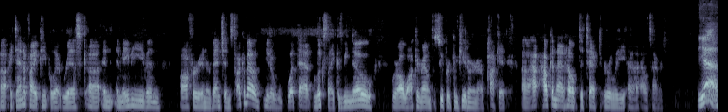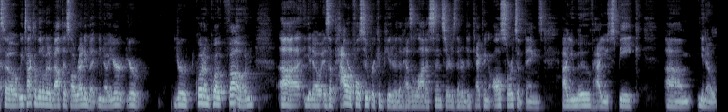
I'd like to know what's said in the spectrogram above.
uh, identify people at risk uh, and, and maybe even offer interventions. Talk about you know what that looks like because we know we're all walking around with a supercomputer in our pocket. Uh, how, how can that help detect early uh, Alzheimer's? Yeah, so we talked a little bit about this already, but you know your your your quote unquote phone, uh, you know, is a powerful supercomputer that has a lot of sensors that are detecting all sorts of things: how you move, how you speak, um, you know,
